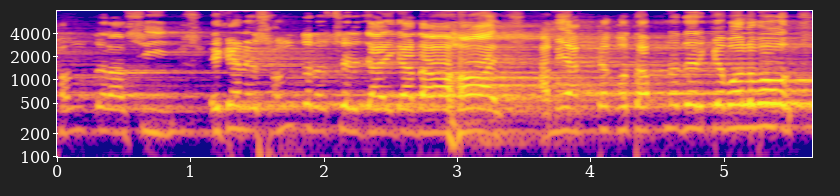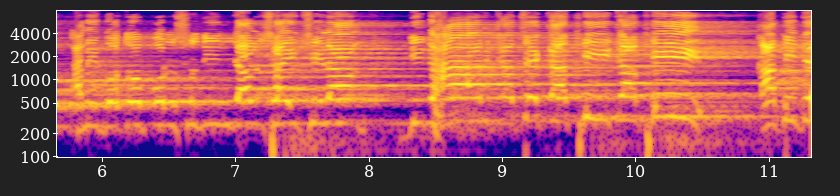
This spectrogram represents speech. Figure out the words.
সন্ত্রাসী, এখানে সন্ত্রাসের জায়গা দেওয়া হয়। আমি একটা কথা আপনাদেরকে বলব, আমি গত পরশু দিন জালসাই ছিলাম, দীঘার কাছে কাথি কাথি কাথিতে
